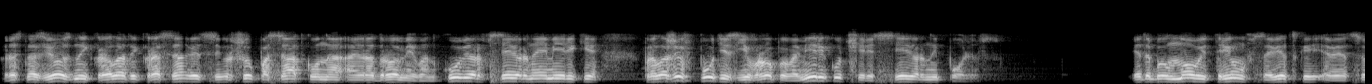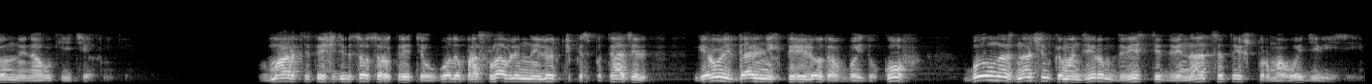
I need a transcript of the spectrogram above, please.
Краснозвездный крылатый красавец совершил посадку на аэродроме Ванкувер в Северной Америке, проложив путь из Европы в Америку через Северный полюс. Это был новый триумф советской авиационной науки и техники. В марте 1943 года прославленный летчик-испытатель, герой дальних перелетов Байдуков, был назначен командиром 212-й штурмовой дивизии.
